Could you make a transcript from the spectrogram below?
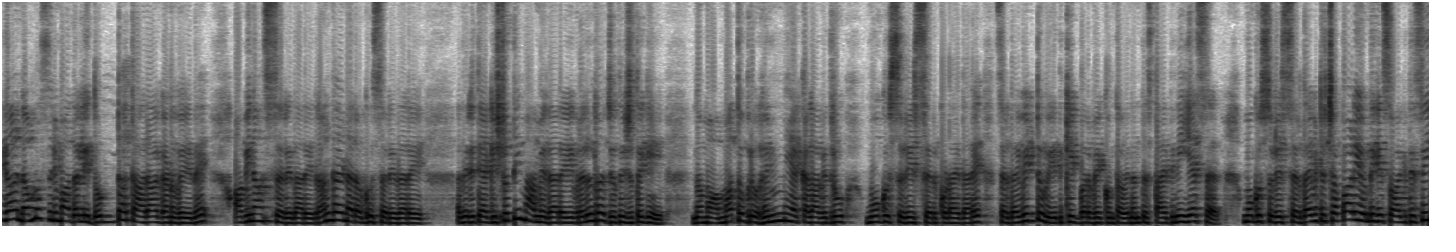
ಈಗ ನಮ್ಮ ಸಿನಿಮಾದಲ್ಲಿ ದೊಡ್ಡ ತಾರಾಗಣವೇ ಇದೆ. ಅವಿನಾಶ್ ಸರ್ ಇದ್ದಾರೆ, ರಂಗಣ್ಣ ರಘು ಸರ್ ಇದ್ದಾರೆ. ಅದೇ ರೀತಿಯಾಗಿ ಶ್ರುತಿ ಮ್ಯಾಮ್ ಇದ್ದಾರೆ. ಇವರೆಲ್ಲರ ಜೊತೆ ಜೊತೆಗೆ ನಮ್ಮ ಮತ್ತೊಬ್ರು ಹೆಮ್ಮೆಯ ಕಲಾವಿದರು ಮೂಗು ಸುರೇಶ್ ಸರ್ ಕೂಡ ಇದ್ದಾರೆ. ಸರ್, ದಯವಿಟ್ಟು ವೇದಿಕೆಗೆ ಬರಬೇಕು ಅಂತ ವಿನಂತಿಸ್ತಾ ಇದ್ದೀನಿ. ಎಸ್ ಸರ್ ಮೂಗು ಸುರೇಶ್ ಸರ್, ದಯವಿಟ್ಟು ಚಪಾಳಿಯೊಂದಿಗೆ ಸ್ವಾಗತಿಸಿ.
